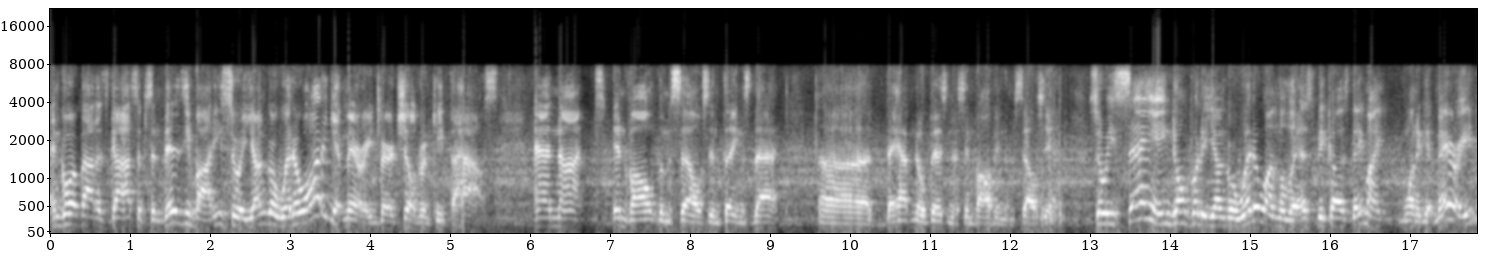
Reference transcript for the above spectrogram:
and go about as gossips and busybodies, so a younger widow ought to get married, bear children, keep the house, and not involve themselves in things that uh, they have no business involving themselves in. So he's saying don't put a younger widow on the list because they might want to get married,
